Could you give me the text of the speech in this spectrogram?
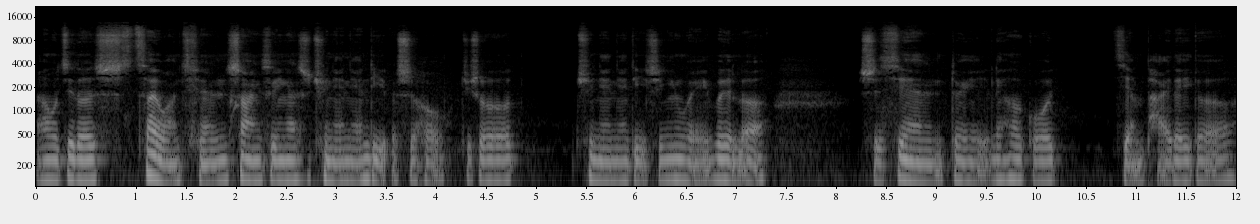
然后我记得再往前上一次应该是去年年底的时候，据说去年年底是因为为了实现对联合国。减排的一个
